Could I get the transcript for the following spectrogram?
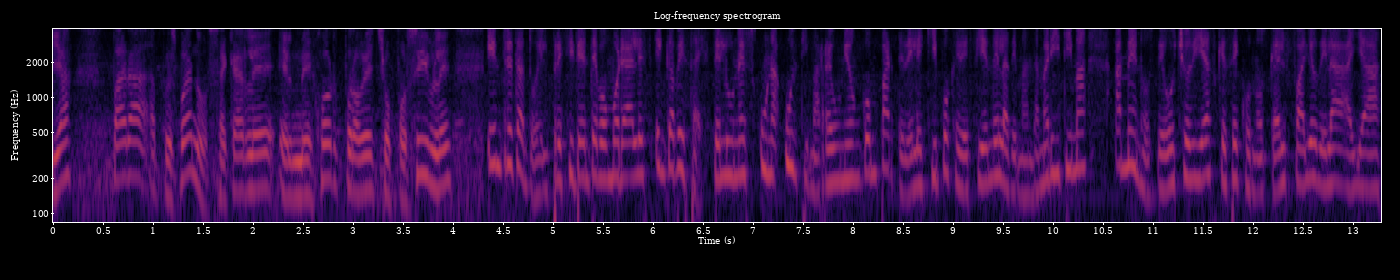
ya para, pues bueno, sacarle el mejor provecho posible. Entre tanto, el presidente Evo Morales encabeza este lunes una última reunión con parte del equipo que defiende la demanda marítima a menos de ocho días que se conozca el fallo de la Haya.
